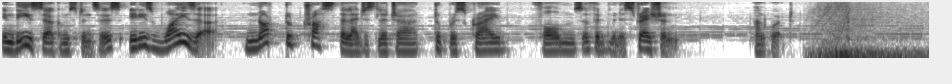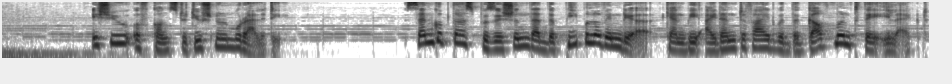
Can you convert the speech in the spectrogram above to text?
In these circumstances, it is wiser not to trust the legislature to prescribe forms of administration. Unquote. Issue of constitutional morality. Sengupta's position that the people of India can be identified with the government they elect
